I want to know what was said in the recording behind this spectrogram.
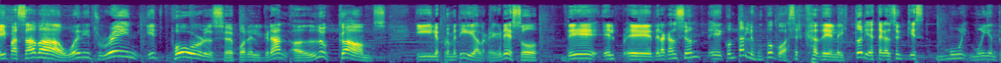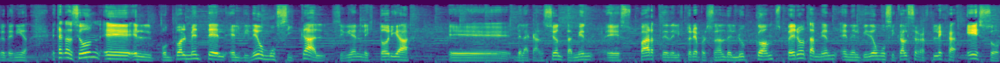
Ahí pasaba When It Rain, It Pours eh, por el gran eh, Luke Combs. Y les prometí al regreso de, el- eh, de la canción contarles un poco acerca de la historia de esta canción que es muy muy entretenida. Esta canción, el, puntualmente el, el video musical, si bien la historia de la canción también es parte de la historia personal de Luke Combs, pero también en el video musical se refleja eso.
